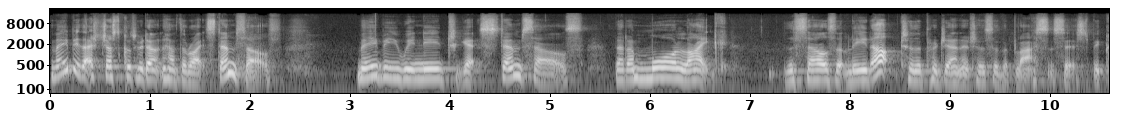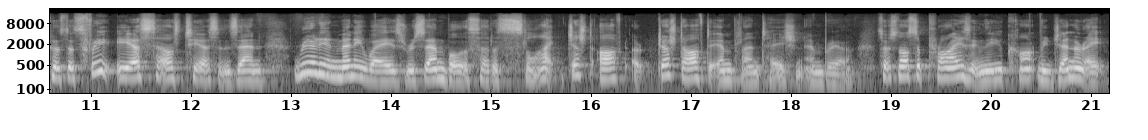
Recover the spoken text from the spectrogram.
maybe that's just because we don't have the right stem cells. Maybe we need to get stem cells that are more like the cells that lead up to the progenitors of the blastocyst, because the three ES cells, TS and XEN, really in many ways resemble a sort of slight, just after, just after implantation embryo. So it's not surprising that you can't regenerate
